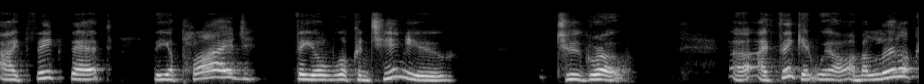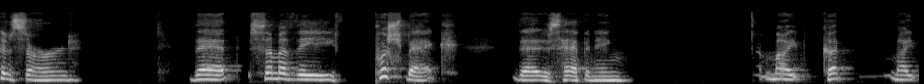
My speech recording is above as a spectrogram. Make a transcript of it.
I think that the applied field will continue to grow. Uh, I think it will. I'm a little concerned that some of the pushback that is happening might cut, might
